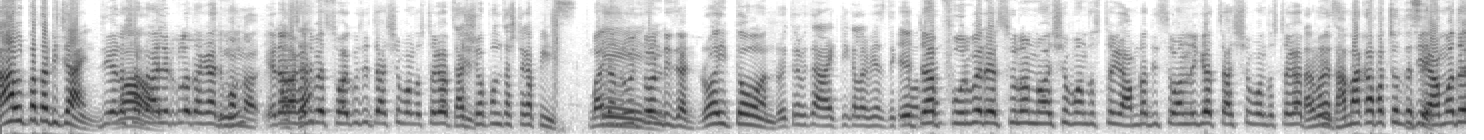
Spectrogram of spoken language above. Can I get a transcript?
তাল পাতা ডিজাইন যে এটার সাথে হাইলাইটগুলো দেখা। না এটা আচ্ছা। রাখা যাবে ছয় কুচি চারশো পঞ্চাশ টাকা চারশো পঞ্চাশ টাকা পিস ভাইজান রুইতন ডিজাইন রইতন রইতনের ভিতরে আরেকটি কালার ভিউয়ার্স দেখতে এটা পূর্বে রেট ছিল নয়শো পঞ্চাশ টাকা আমরা দিচ্ছি অনলি গিয়ে চারশো পঞ্চাশ টাকা তার মানে ধামাকা চলতেছে। আমাদের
